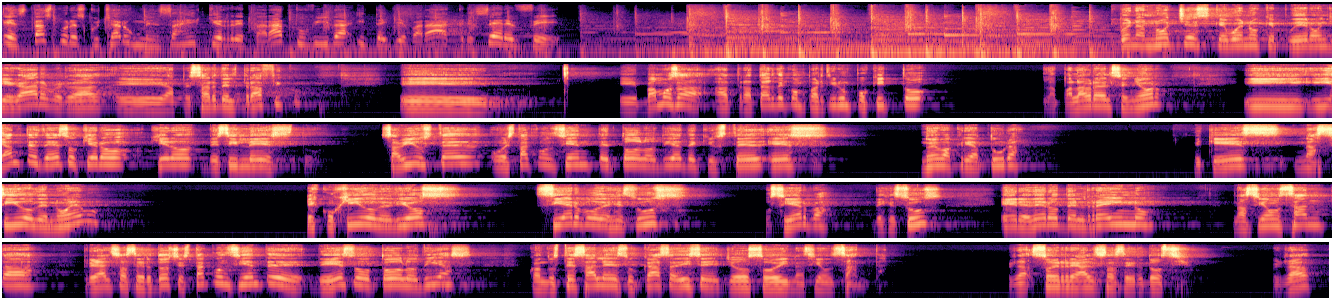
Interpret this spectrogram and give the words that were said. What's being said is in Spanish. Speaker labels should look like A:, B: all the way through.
A: Estás por escuchar un mensaje que retará tu vida y te llevará a crecer en fe.
B: Buenas noches, qué bueno que pudieron llegar, ¿verdad? Eh, a pesar del tráfico. Eh, eh, vamos a, tratar de compartir un poquito la palabra del Señor. Y, y, antes de eso quiero, quiero decirle esto. ¿Sabía usted o está consciente todos los días de que usted es nueva criatura? De que es nacido de nuevo, escogido de Dios, siervo de Jesús o sierva de Jesús, heredero del reino, nación santa, real sacerdocio. ¿Está consciente de, eso todos los días? Cuando usted sale de su casa dice, yo soy nación santa. Soy real sacerdocio, ¿verdad?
